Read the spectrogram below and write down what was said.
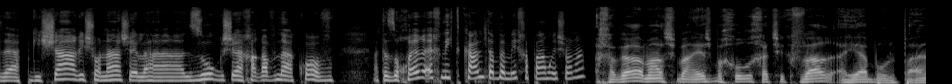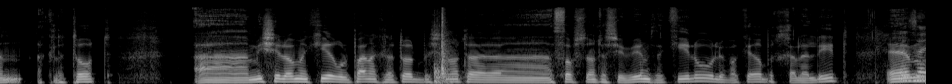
זה הפגישה הראשונה של הזוג שאחריו נעקוב. אתה זוכר איך נתקלת במיכה פעם ראשונה? החבר אמר, שמע, יש בחור אחד שכבר היה באולפן הקלטות. Uh, מי שלא מכיר, אולפן הקלטות בשנות ה... סוף שנות ה-70, זה כאילו לבקר בחללית, הם זה,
